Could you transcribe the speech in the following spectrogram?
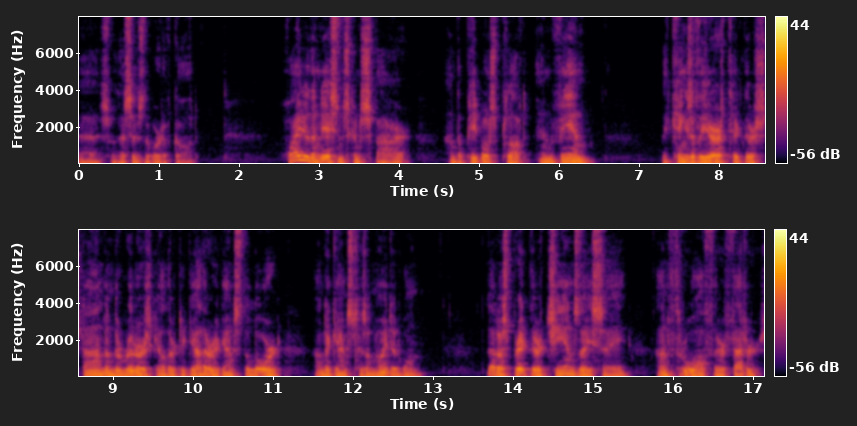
Uh, so, this is the Word of God. Why do the nations conspire and the peoples plot in vain? The kings of the earth take their stand, and the rulers gather together against the Lord and against his anointed one. Let us break their chains, they say, and throw off their fetters.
